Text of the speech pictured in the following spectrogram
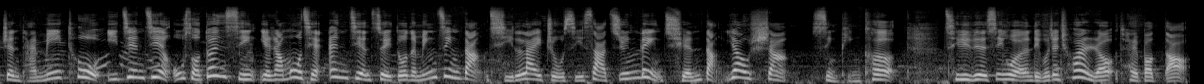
政坛 Me Too 一件件无所遁形，也让目前案件最多的民进党其赖主席下军令，全党要上性平课。TVB 的新闻，李国正、邱万柔台报道。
